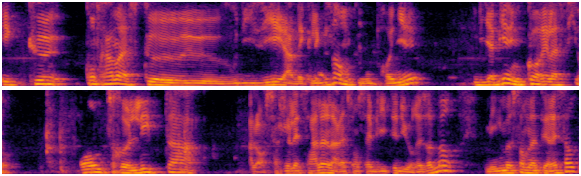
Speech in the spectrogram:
et que, contrairement à ce que vous disiez avec l'exemple que vous preniez, il y a bien une corrélation entre l'état, alors ça je laisse à Alain la responsabilité du raisonnement, mais il me semble intéressant,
